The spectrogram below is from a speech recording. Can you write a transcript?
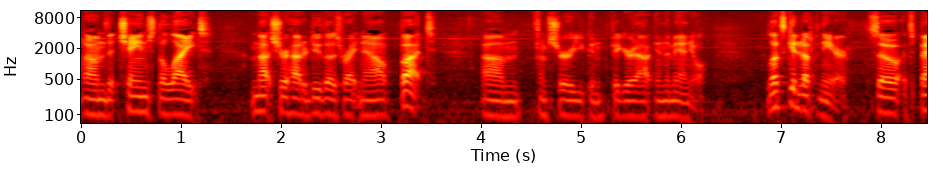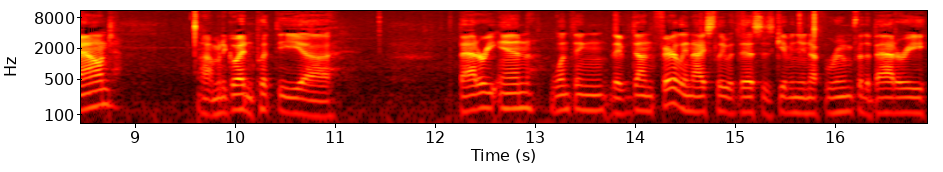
um, that change the light. I'm not sure how to do those right now, but um, I'm sure you can figure it out in the manual. Let's get it up in the air. So it's bound. I'm going to go ahead and put the uh, battery in. One thing they've done fairly nicely with this is giving you enough room for the battery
